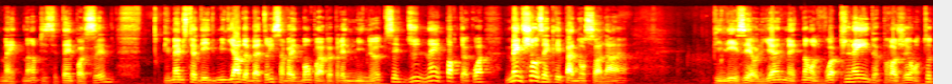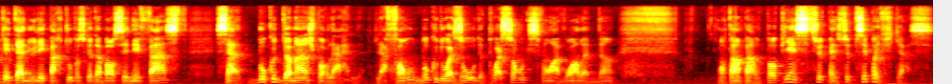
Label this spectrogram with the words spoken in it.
maintenant, puis c'est impossible. Puis même si tu as des milliards de batteries, ça va être bon pour à peu près une minute. C'est du n'importe quoi. Même chose avec les panneaux solaires. Puis les éoliennes, maintenant, on le voit, plein de projets ont tout été annulés partout parce que d'abord, c'est néfaste. Ça a beaucoup de dommages pour la, la faune, beaucoup d'oiseaux, de poissons qui se font avoir là-dedans. On t'en parle pas, puis ainsi de suite, puis ainsi de suite, puis c'est pas efficace.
